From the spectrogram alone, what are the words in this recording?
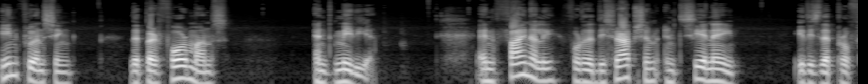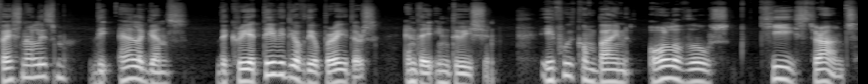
influencing, the performance, and media. And finally, for the disruption and CNA, it is the professionalism, the elegance, the creativity of the operators, and the intuition. If we combine all of those key strands,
